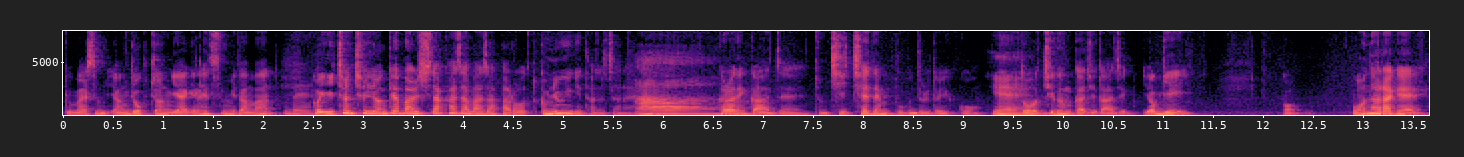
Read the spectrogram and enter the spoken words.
그 말씀 양조옥정 이야기를 했습니다만 네. 거의 2007년 개발 시작하자마자 바로 금융위기 터졌잖아요. 아. 그러니까 이제 좀 지체된 부분들도 있고 예. 또 지금까지도 아직 여기 어, 원활하게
